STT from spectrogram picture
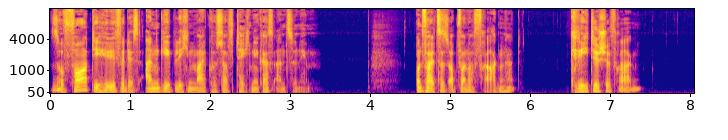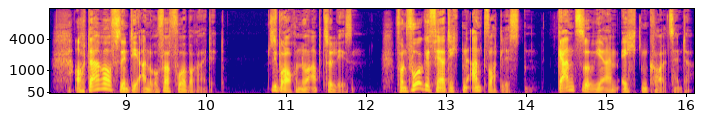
sofort die Hilfe des angeblichen Microsoft-Technikers anzunehmen. Und falls das Opfer noch Fragen hat? Kritische Fragen? Auch darauf sind die Anrufer vorbereitet. Sie brauchen nur abzulesen. Von vorgefertigten Antwortlisten, ganz so wie in einem echten Callcenter.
